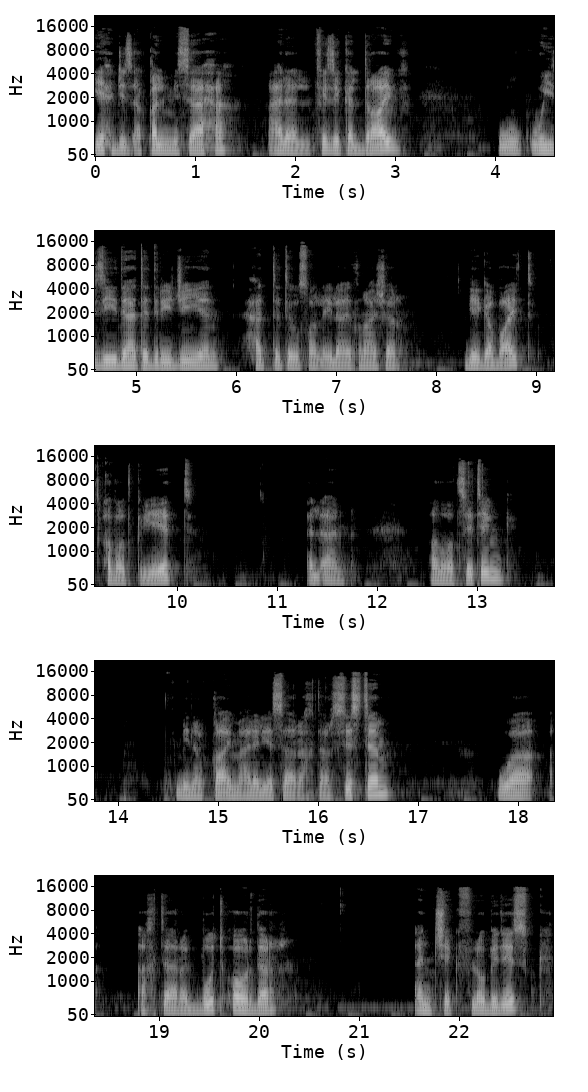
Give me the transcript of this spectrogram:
يحجز أقل مساحة على ال physical drive ويزيدها تدريجيا حتى توصل إلى 12 جيجا بايت أضغط create. الآن أضغط setting. من القائمة على اليسار أختار system. وأختار ال boot order uncheck floppy disk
